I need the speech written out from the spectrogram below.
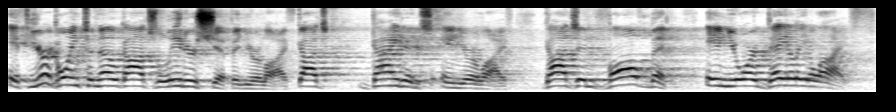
if you're going to know God's leadership in your life, God's guidance in your life, God's involvement in your daily life,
